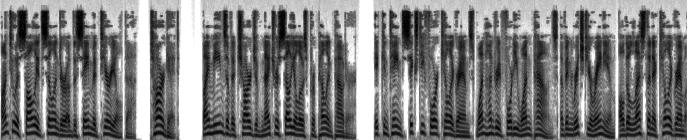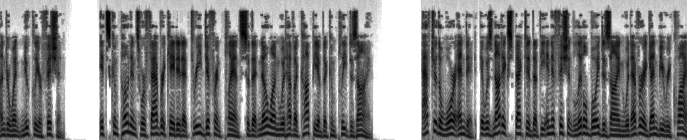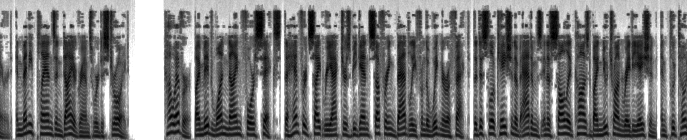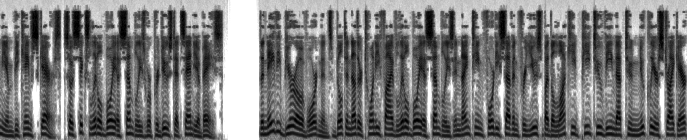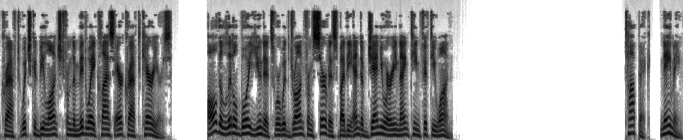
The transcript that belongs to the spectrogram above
onto a solid cylinder of the same material the target, by means of a charge of nitrocellulose propellant powder. It contained 64 kilograms 141 pounds of enriched uranium, although less than a kilogram underwent nuclear fission. Its components were fabricated at three different plants so that no one would have a copy of the complete design. After the war ended, it was not expected that the inefficient Little Boy design would ever again be required, and many plans and diagrams were destroyed. However, by mid-1946, the Hanford site reactors began suffering badly from the Wigner effect, the dislocation of atoms in a solid caused by neutron radiation, and plutonium became scarce, so six Little Boy assemblies were produced at Sandia Base. The Navy Bureau of Ordnance built another 25 Little Boy assemblies in 1947 for use by the Lockheed P-2V Neptune nuclear strike aircraft which could be launched from the Midway-class aircraft carriers. All the Little Boy units were withdrawn from service by the end of January 1951. Naming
